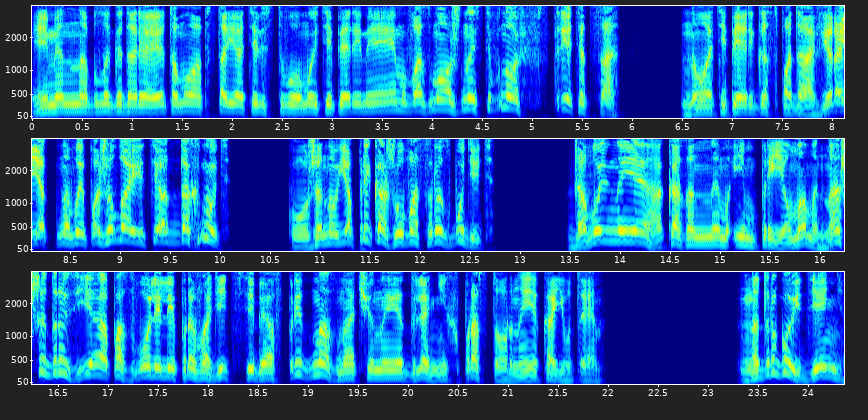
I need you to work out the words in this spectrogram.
Именно благодаря этому обстоятельству мы теперь имеем возможность вновь встретиться. Ну а теперь, господа, вероятно, вы пожелаете отдохнуть. К ужину я прикажу вас разбудить. Довольные оказанным им приемом, наши друзья позволили проводить себя в предназначенные для них просторные каюты. На другой день,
